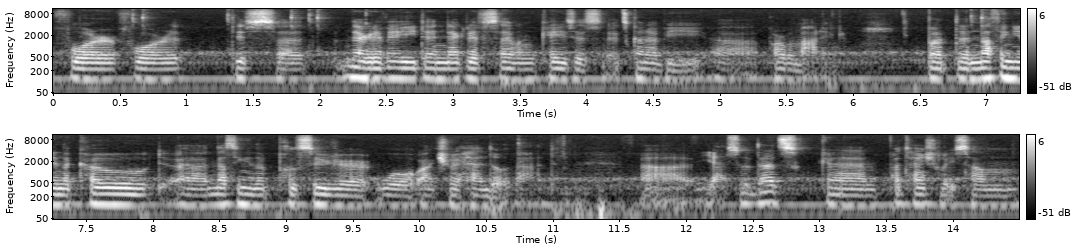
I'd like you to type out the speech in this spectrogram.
for for this uh, negative 8 and negative 7 cases, it's going to be uh, problematic. But uh, nothing in the code, uh, nothing in the procedure will actually handle that. Uh, yeah, so that's potentially some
